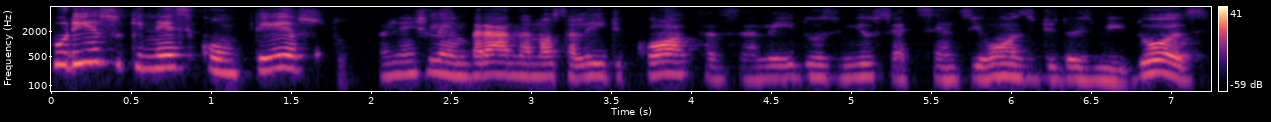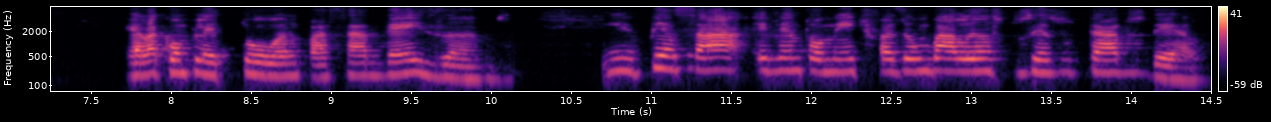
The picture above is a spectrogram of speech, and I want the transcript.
Por isso que, nesse contexto, a gente lembrar da nossa lei de cotas, a lei 2.711 de 2012, ela completou ano passado 10 anos e pensar, eventualmente, fazer um balanço dos resultados dela.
